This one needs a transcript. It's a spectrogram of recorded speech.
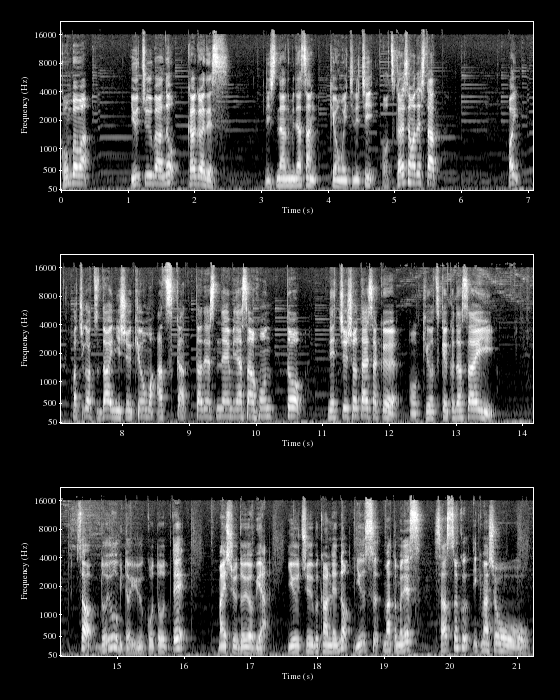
こんばんは。YouTuber のかぐわです。リスナーの皆さん今日も一日お疲れ様でした。はい。8月第2週今日も暑かったですね。皆さん本当熱中症対策お気をつけください。さあ土曜日ということで毎週土曜日は YouTube 関連のニュースまとめです。早速いきましょう。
